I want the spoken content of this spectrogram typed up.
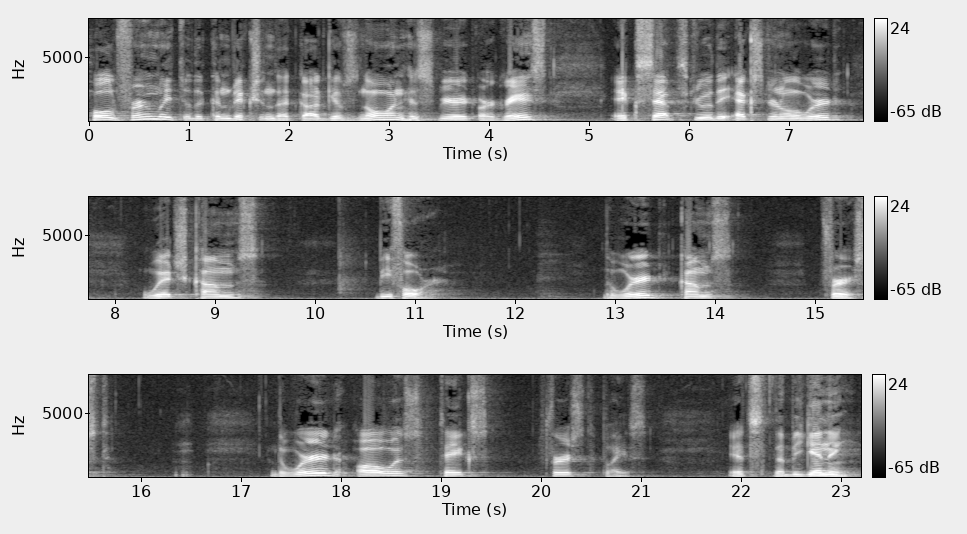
hold firmly to the conviction that God gives no one His Spirit or grace except through the external Word, which comes before. The Word comes first. The Word always takes first place, it's the beginning.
